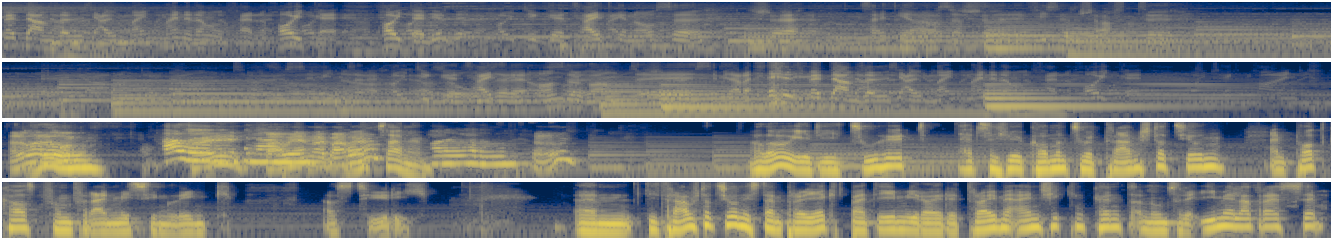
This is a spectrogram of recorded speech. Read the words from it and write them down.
Mesdames, meine Damen und Herren, heute, heute wird heutige zeitgenössische, zeitgenössische Wissenschaft äh, heutige Zeit Underground-Seminare. Mesdames, meine Damen und Herren, heute. Hallo, hallo. Hallo. Fabian, hallo. Barbara. zusammen. Hallo, hallo. Hallo. Hallo, ihr, die zuhört. Herzlich willkommen zur Traumstation, ein Podcast vom Verein Missing Link aus Zürich. Ähm, die Traumstation ist ein Projekt, bei dem ihr eure Träume einschicken könnt an unsere E-Mail-Adresse.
